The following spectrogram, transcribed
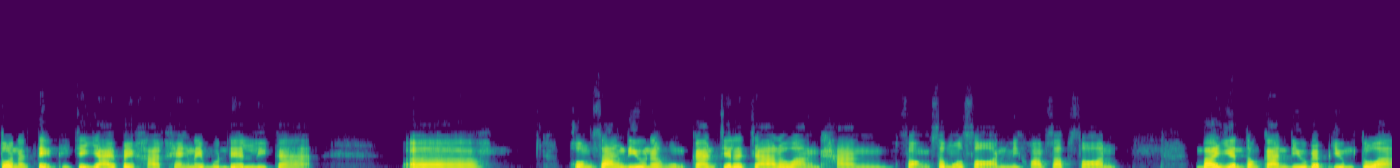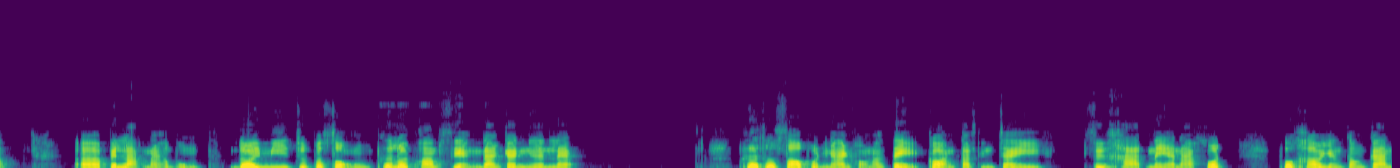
ตัวนักเตะที่จะย้ายไปค้าแข้งในบุนเดสลีกาเอ่อ โครงสร้างดีลนะผมการเจรจาระหว่างทางสองสโมสรมีความซับซ้อนบาเยนต้องการดีลแบบยืมตัวเเป็นหลักนะครับผม โดยมีจุดประสงค์เพื่อลดความเสี่ยงด้านการเงินและ เพื่อทดสอบผลงานของนักเตะก่อนตัดสินใจซื้อขาดในอนาคต พวกเขายังต้องการ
